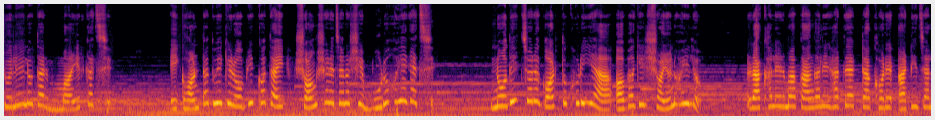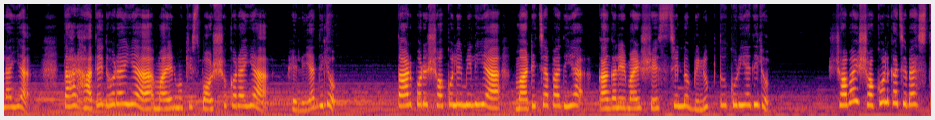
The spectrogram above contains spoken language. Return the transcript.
চলে এলো তার মায়ের কাছে। এই ঘণ্টা দুয়েকের অভিজ্ঞতায় সংসারে যেন সে বুড়ো হয়ে গেছে। নদীর চরে গর্ত খুঁড়িয়া অভাগীর শয়ন হইল। রাখালের মা কাঙ্গালির হাতে একটা খড়ের আটি জ্বালাইয়া, তাহার হাতে ধরাইয়া মায়ের মুখে স্পর্শ করাইয়া ফেলিয়া দিল। তারপরে সকলে মিলিয়া মাটি চাপা দিয়া কাঙ্গালির মায়ের শেষ চিহ্ন বিলুপ্ত করিয়া দিল। সবাই সকল কাজে ব্যস্ত।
